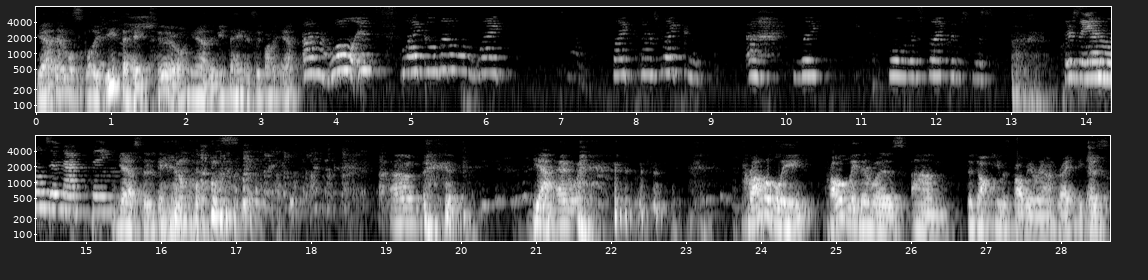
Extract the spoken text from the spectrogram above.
Yeah, animals, well, they eat the hay too. Yeah, they eat the hay and they sleep on it, yeah. Um, well, it's like a little, like, like, there's like, uh, like, well, there's like, there's this there's animals in that thing. Yes, there's animals. um, yeah, and probably, probably there was um, the donkey was probably around, right? Because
